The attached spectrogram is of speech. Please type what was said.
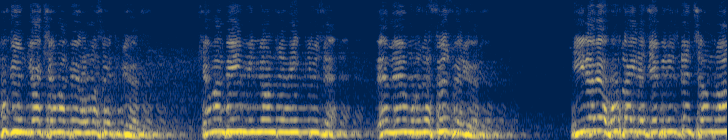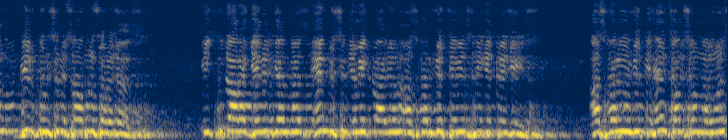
bugün ya Kemal Bey olmasaydı diyor. Kemal Bey'in milyonca emeklimize ve memuruna söz veriyor. Hile ve hurdayla cebinizden çalınan bir kuruşun hesabını soracağız. İktidara gelir gelmez en düşük emekli aylığını asgari ücret seviyesine getireceğiz. Asgari ücreti hem çalışanlarımız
